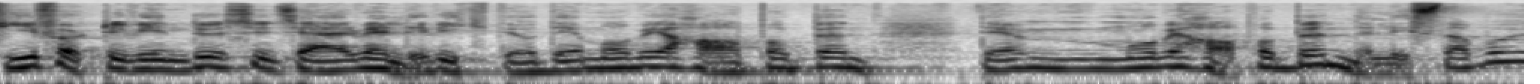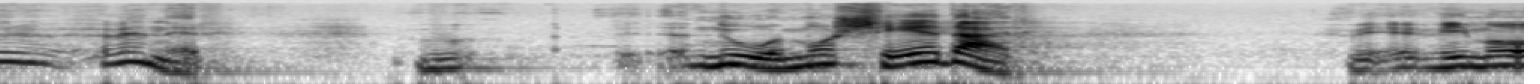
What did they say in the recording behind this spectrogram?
10-40-vindu syns jeg er veldig viktig, og det må vi ha på, bøn, må vi ha på bønnelista vår, venner. Noe må skje der. Vi, vi, må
